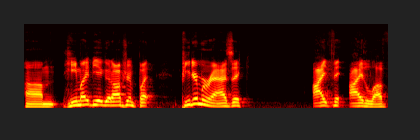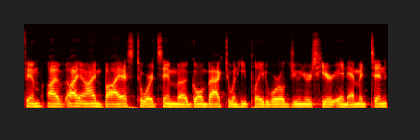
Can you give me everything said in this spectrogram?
Um, he might be a good option, but Peter Mrazek I think I love him. I've, I, I'm biased towards him uh, going back to when he played World Juniors here in Edmonton.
